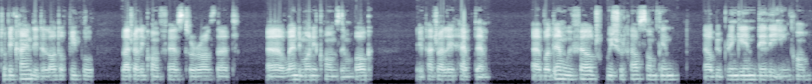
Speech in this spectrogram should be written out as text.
to be candid, a lot of people actually confess to us that uh, when the money comes in bulk, it actually helped them. Uh, but then we felt we should have something that will be bringing daily income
